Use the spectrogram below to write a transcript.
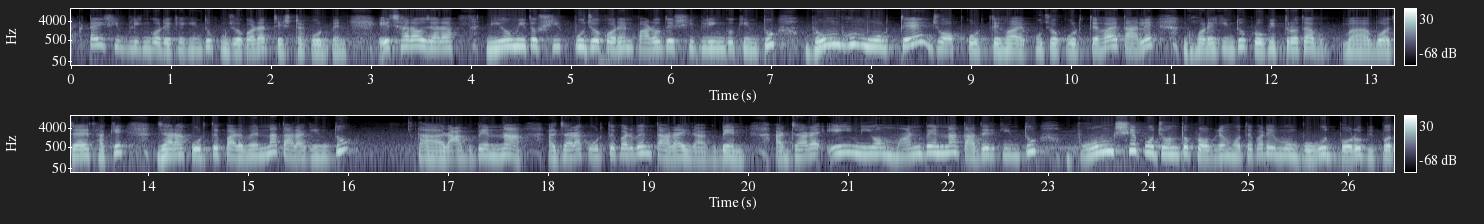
একটাই শিবলিঙ্গ রেখে কিন্তু পুজো করার চেষ্টা করবেন। এছাড়াও যারা নিয়মিত শিব পুজো করেন, পারদের শিবলিঙ্গ কিন্তু ব্রহ্ম মুহূর্তে জপ করতে হয়, পুজো করতে হয়, তাহলে ঘরে কিন্তু পবিত্রতা বজায় থাকে। যারা করতে পারবেন না, তারা কিন্তু রাখবেন না। আর যারা করতে পারবেন, তারাই রাখবেন। আর যারা এই নিয়ম মানবেন না, তাদের কিন্তু বংশে পর্যন্ত প্রবলেম হতে পারে এবং বহুত বড় বিপদ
